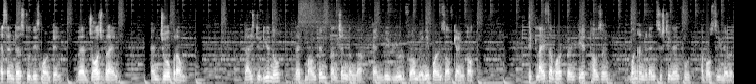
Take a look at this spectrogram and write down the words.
ascenders to this mountain were George Bryan and Joe Brown. Guys, did you know that Mountain Kanchenjunga can be viewed from many points of Gangtok? It lies about 28,169 feet above sea level.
